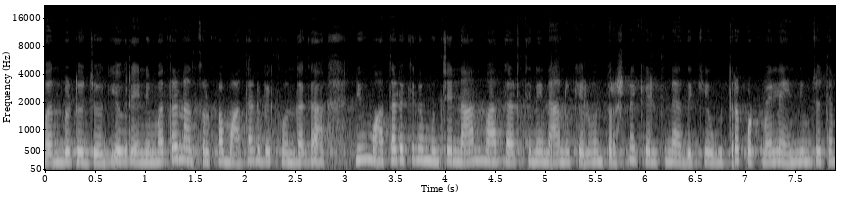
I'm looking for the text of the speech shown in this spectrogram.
ಬಂದುಬಿಟ್ಟು ಜೋಗಿಯವರೇ ನಿಮ್ಮ ಹತ್ರ ನಾನು ಸ್ವಲ್ಪ ಮಾತಾಡಬೇಕು ಅಂದಾಗ ನೀವು ಮಾತಾಡೋಕ್ಕಿಂತ ಮುಂಚೆ ನಾನು ಮಾತಾಡ್ತೀನಿ, ನಾನು ಕೆಲವೊಂದು ಪ್ರಶ್ನೆ ಕೇಳ್ತೀನಿ, ಅದಕ್ಕೆ ಉತ್ತರ ಕೊಟ್ಟ ಮೇಲೆ ನಿಮ್ಮ ಜೊತೆ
